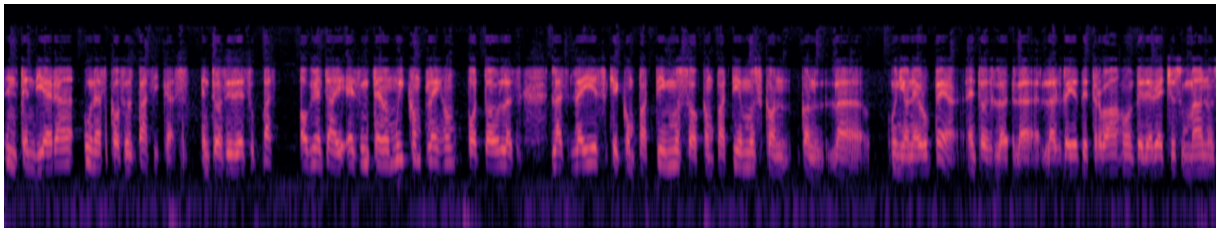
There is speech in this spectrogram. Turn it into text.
entendiera unas cosas básicas. Entonces, eso obviamente es un tema muy complejo por todas las, las leyes que compartimos o compartimos con, con la Unión Europea. Entonces, la- la- las leyes de trabajo, de derechos humanos,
